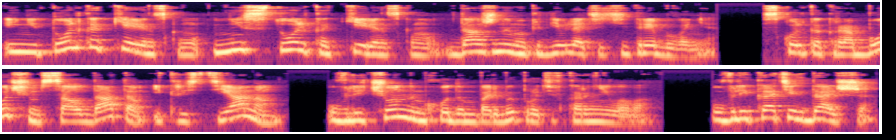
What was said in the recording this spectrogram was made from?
И не только Керенскому, не столько Керенскому должны мы предъявлять эти требования, сколько к рабочим, солдатам и крестьянам, увлеченным ходом борьбы против Корнилова. Увлекать их дальше,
